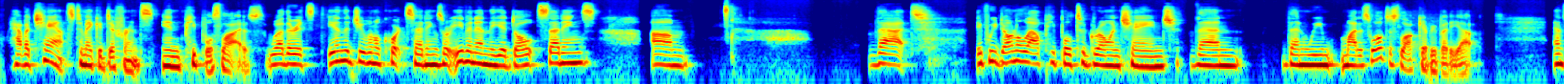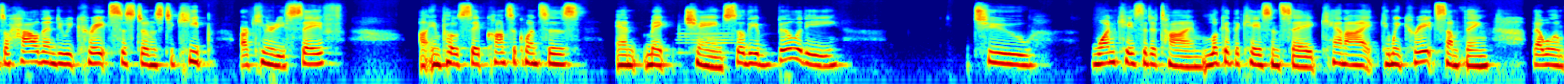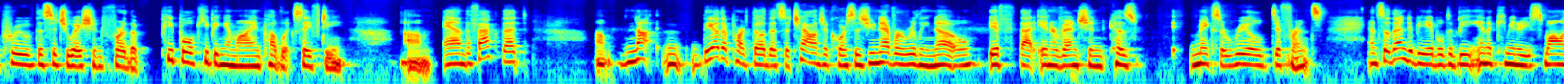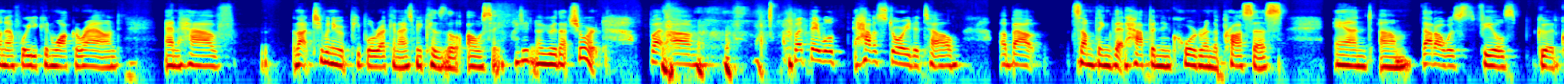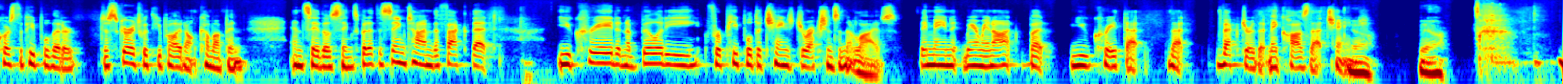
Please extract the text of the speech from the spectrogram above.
have a chance to make a difference in people's lives, whether it's in the juvenile court settings or even in the adult settings. Um, that if we don't allow people to grow and change, then then we might as well just lock everybody up. And so, how then do we create systems to keep our community safe, uh, impose safe consequences, and make change? So, the ability to one case at a time look at the case and say can i can we create something that will improve the situation for the people keeping in mind public safety um, and the fact that um, not the other part though that's a challenge of course is you never really know if that intervention because makes a real difference and so then to be able to be in a community small enough where you can walk around and have not too many people recognize me because they'll always say, "I didn't know you were that short," but um, but they will have a story to tell about something that happened in court or in the process, and um, that always feels good. Of course, the people that are discouraged with you probably don't come up and and say those things, but at the same time, the fact that you create an ability for people to change directions in their lives. They may, may or may not, but you create that that vector that may cause that change. Yeah, yeah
